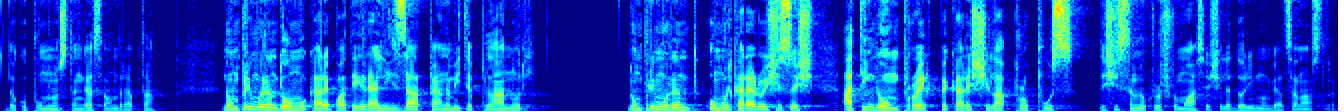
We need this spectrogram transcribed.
dă cu pumnul în stânga sau în dreapta. Nu în primul rând omul care poate e realizat pe anumite planuri. Nu în primul rând omul care a reușit să-și atingă un proiect pe care și l-a propus, deși sunt lucruri frumoase și le dorim în viața noastră.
